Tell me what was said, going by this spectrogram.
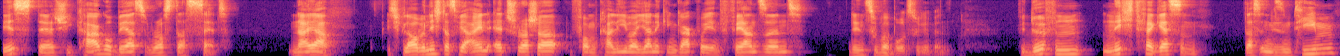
ist der Chicago Bears Roster Set. Naja, ich glaube nicht, dass wir einen Edge Rusher vom Kaliber Yannick Ngakwe entfernt sind, den Super Bowl zu gewinnen. Wir dürfen nicht vergessen, dass in diesem Team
